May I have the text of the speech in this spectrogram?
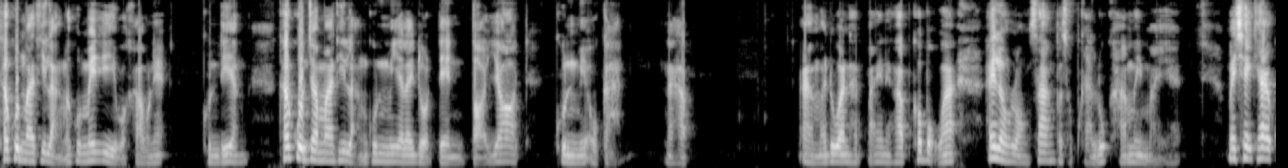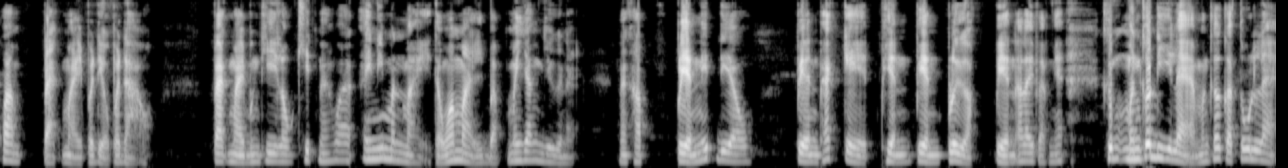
ถ้าคุณมาทีหลังแล้วคุณไม่ดีกว่าเขาเนี่ย คุณเดี้ยง ถ้าคุณจะมาทีหลังคุณมีอะไรโดดเด่นต่อยอด คุณมีโอกาสนะครับอ่ามาดูอันถัดไปนะครับเขาบอกว่าให้เราลองสร้างประสบการณ์ลูกค้าใหม่ๆฮะไม่ใช่แค่ความแปลกใหม่ประเดี๋ยวประดาว แปลกใหม่บางทีเราคิดนะว่าไอ้นี่มันใหม่ แต่ว่าใหม่แบบไม่ยั่งยืนนะครับ เปลี่ยนนิดเดียวเปลี่ยนแพ็กเกจเปลี่ยนเปลี่ยนเปลือกเปลี่ยนอะไรแบบนี้คือมันก็ดีแหละมันก็กระตุ้นแหละ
